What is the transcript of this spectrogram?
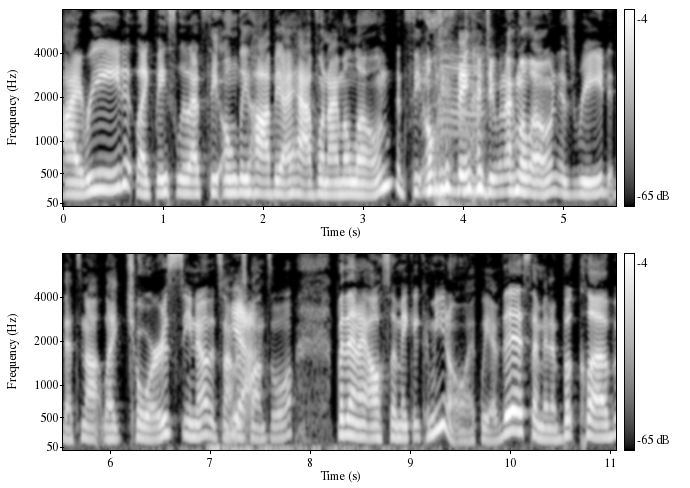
I read. Like basically that's the only hobby I have when I'm alone. It's the only thing I do when I'm alone is read. That's not like chores, you know, that's not Yeah. responsible. But then I also make it communal. Like we have this, I'm in a book club.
